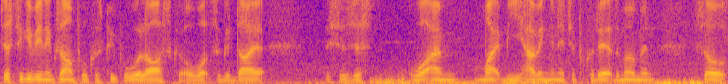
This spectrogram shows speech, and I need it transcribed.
just to give you an example, because people will ask, "Oh, what's a good diet?" This is just what I might be having in a typical day at the moment. So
